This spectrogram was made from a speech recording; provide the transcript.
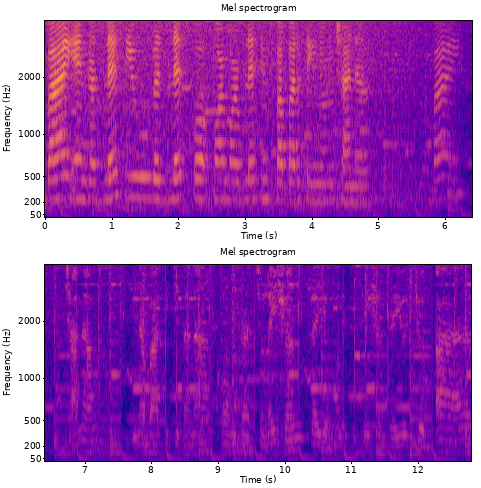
Bye and God bless you. God bless po. More more blessings pa para sa inyong channel. Bye. channel. Binabati kita ng congratulations sa iyong monetization sa YouTube at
